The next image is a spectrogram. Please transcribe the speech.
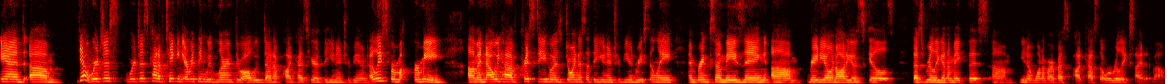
And um, yeah, we're just we're just kind of taking everything we've learned through all we've done at podcasts here at the Union Tribune, at least for for me. Um, and now we have Christy, who has joined us at the Union Tribune recently and brings some amazing um, radio and audio skills. That's really going to make this, um, you know, one of our best podcasts that we're really excited about.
